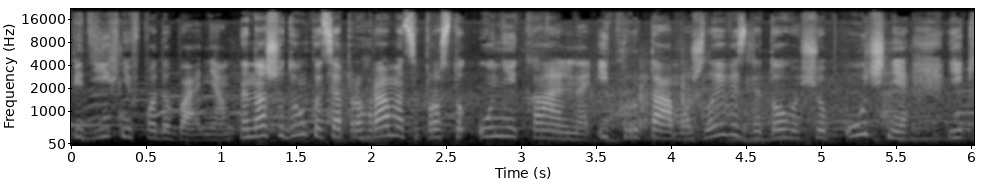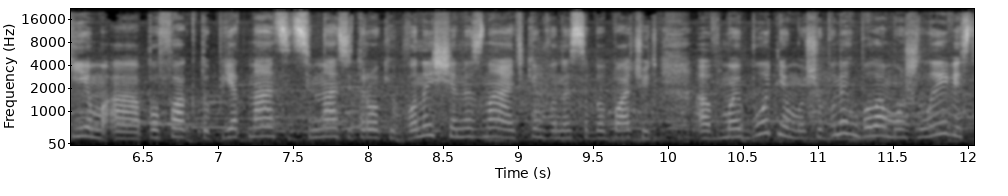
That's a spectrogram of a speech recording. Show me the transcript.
під їхні вподобання. На нашу думку, ця програма це просто унікальна і крута можливість для того, щоб учні, яким е, по факту 15-17 років, вони ще не знають, ким вони себе бачать е, в майбутньому, щоб у них була можливість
